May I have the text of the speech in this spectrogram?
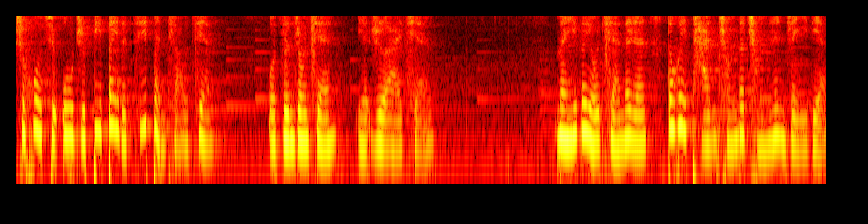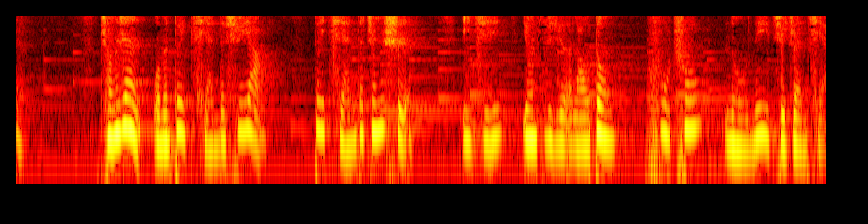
是获取物质必备的基本条件。我尊重钱，也热爱钱。每一个有钱的人都会坦诚的承认这一点，承认我们对钱的需要，对钱的珍视，以及用自己的劳动付出努力去赚钱。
